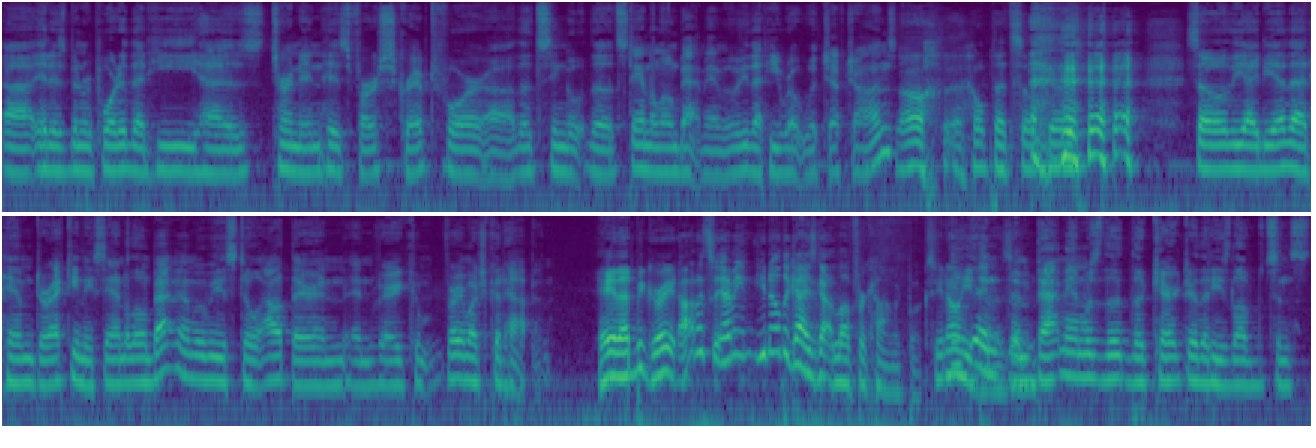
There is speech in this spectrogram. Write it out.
uh, it has been reported that he has turned in his first script for uh, the single the standalone Batman movie that he wrote with Geoff Johns. Oh, I hope that's so good. So the idea that him directing a standalone Batman movie is still out there and, and very very much could happen. Hey, that'd be great. Honestly, I mean, you know, the guy's got love for comic books. You know, he and, does. and And- Batman was the, the character that he's loved since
